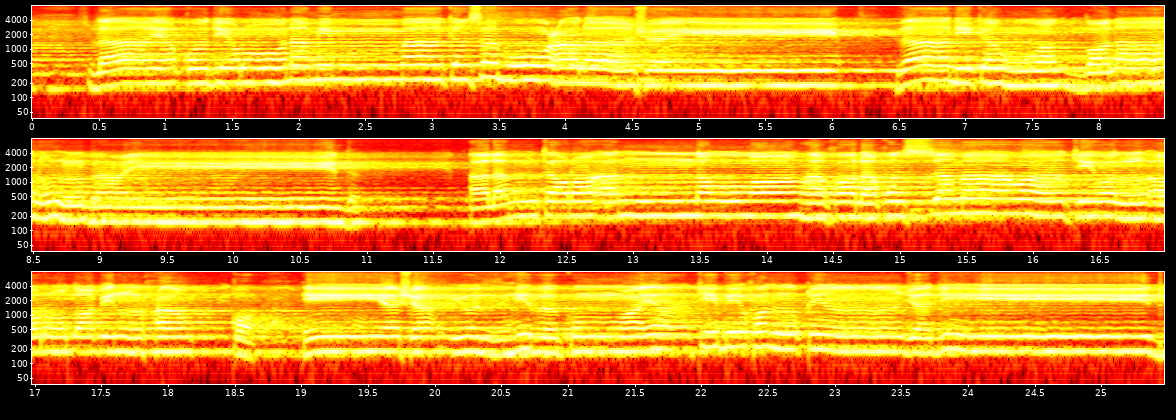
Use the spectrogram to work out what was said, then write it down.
لا يقدرون مما كسبوا على شيء. ذلك هو الضلال البعيد. ألم تر أن الله خلق السماوات والأرض بالحق؟ إن يشأ يذهبكم ويأت بخلق جديد.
